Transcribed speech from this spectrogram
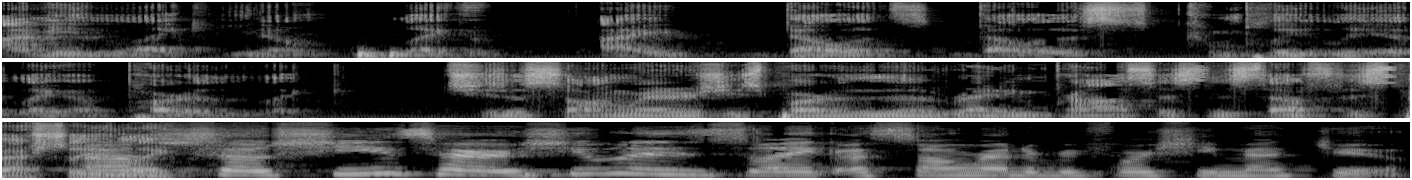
I mean, like you know, like I Bella's Bella's completely like a part of like she's a songwriter. She's part of the writing process and stuff, especially Oh, like so she's her. She was like a songwriter before she met you.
